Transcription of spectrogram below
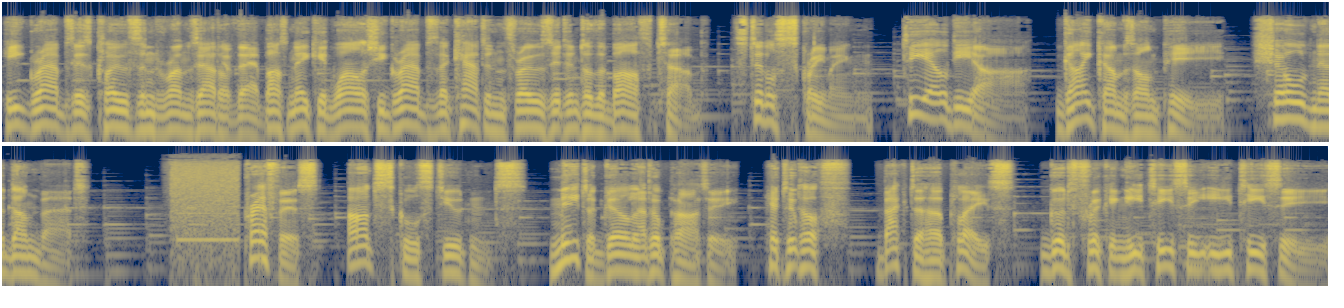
He grabs his clothes and runs out of there butt naked while she grabs the cat and throws it into the bathtub, still screaming. TLDR. Guy comes on P. Shoulder done that. Preface. Art school students. Meet a girl at a party. Hit it off. Back to her place. Good freaking etc etc.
